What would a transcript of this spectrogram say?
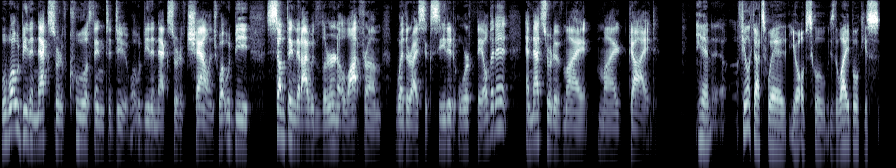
well, what would be the next sort of cool thing to do? What would be the next sort of challenge? What would be something that I would learn a lot from, whether I succeeded or failed at it? And that's sort of my my guide. Yeah, and I feel like that's where your obstacle is the way book is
